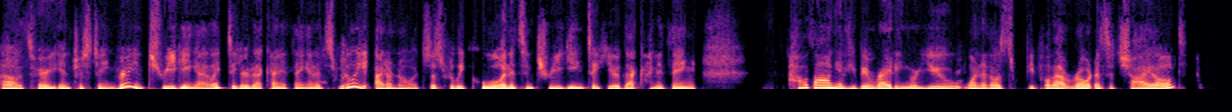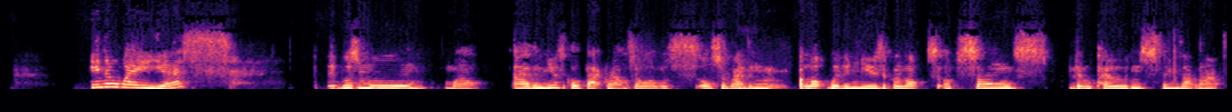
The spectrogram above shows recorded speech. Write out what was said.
Oh, it's very interesting, very intriguing. I like to hear that kind of thing. And it's really, I don't know, it's just really cool and it's intriguing to hear that kind of thing how long have you been writing? Were you one of those people that wrote as a child? In a way, yes. It was more, well, I have a musical background, so I was also writing mm. a lot within music, a lot of songs, little poems, things like that.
